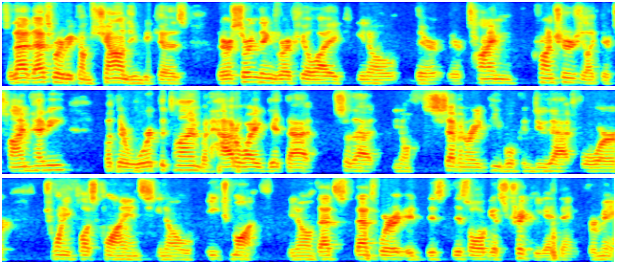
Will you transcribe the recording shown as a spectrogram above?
So that that's where it becomes challenging because there are certain things where I feel like you know they're they're time crunchers, like they're time heavy, but they're worth the time. But how do I get that so that you know seven or eight people can do that for 20 plus clients, you know, each month? You know, that's that's where it this this all gets tricky. I think for me.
